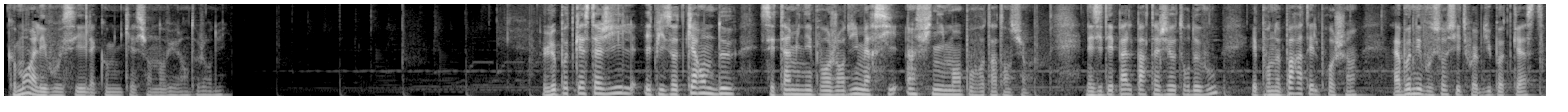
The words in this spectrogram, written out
Comment allez-vous essayer la communication non violente aujourd'hui? Le podcast Agile, épisode 42, c'est terminé pour aujourd'hui. Merci infiniment pour votre attention. N'hésitez pas à le partager autour de vous et pour ne pas rater le prochain, abonnez-vous sur le site web du podcast,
